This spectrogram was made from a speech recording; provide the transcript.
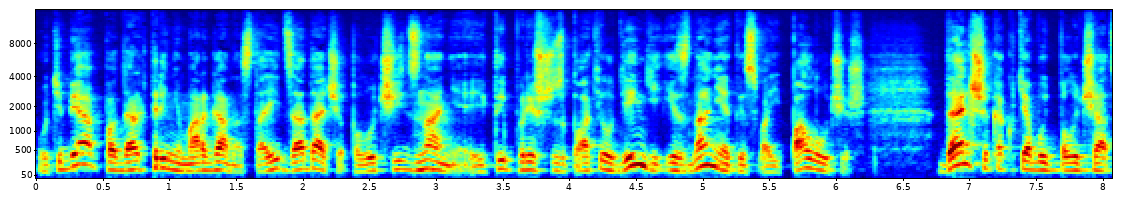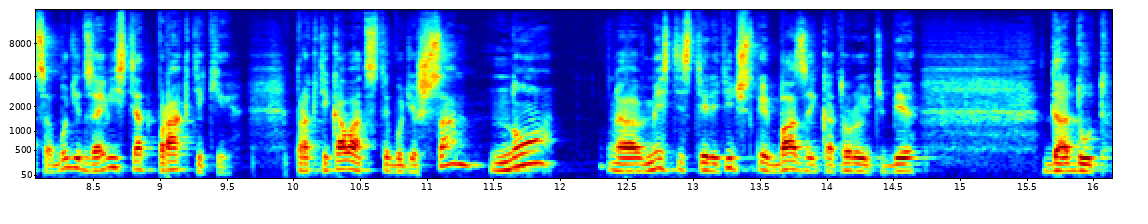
У тебя по доктрине Моргана стоит задача получить знания, и ты заплатил деньги, и знания ты свои получишь. Дальше, как у тебя будет получаться, будет зависеть от практики. Практиковаться ты будешь сам, но вместе с теоретической базой, которую тебе дадут.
